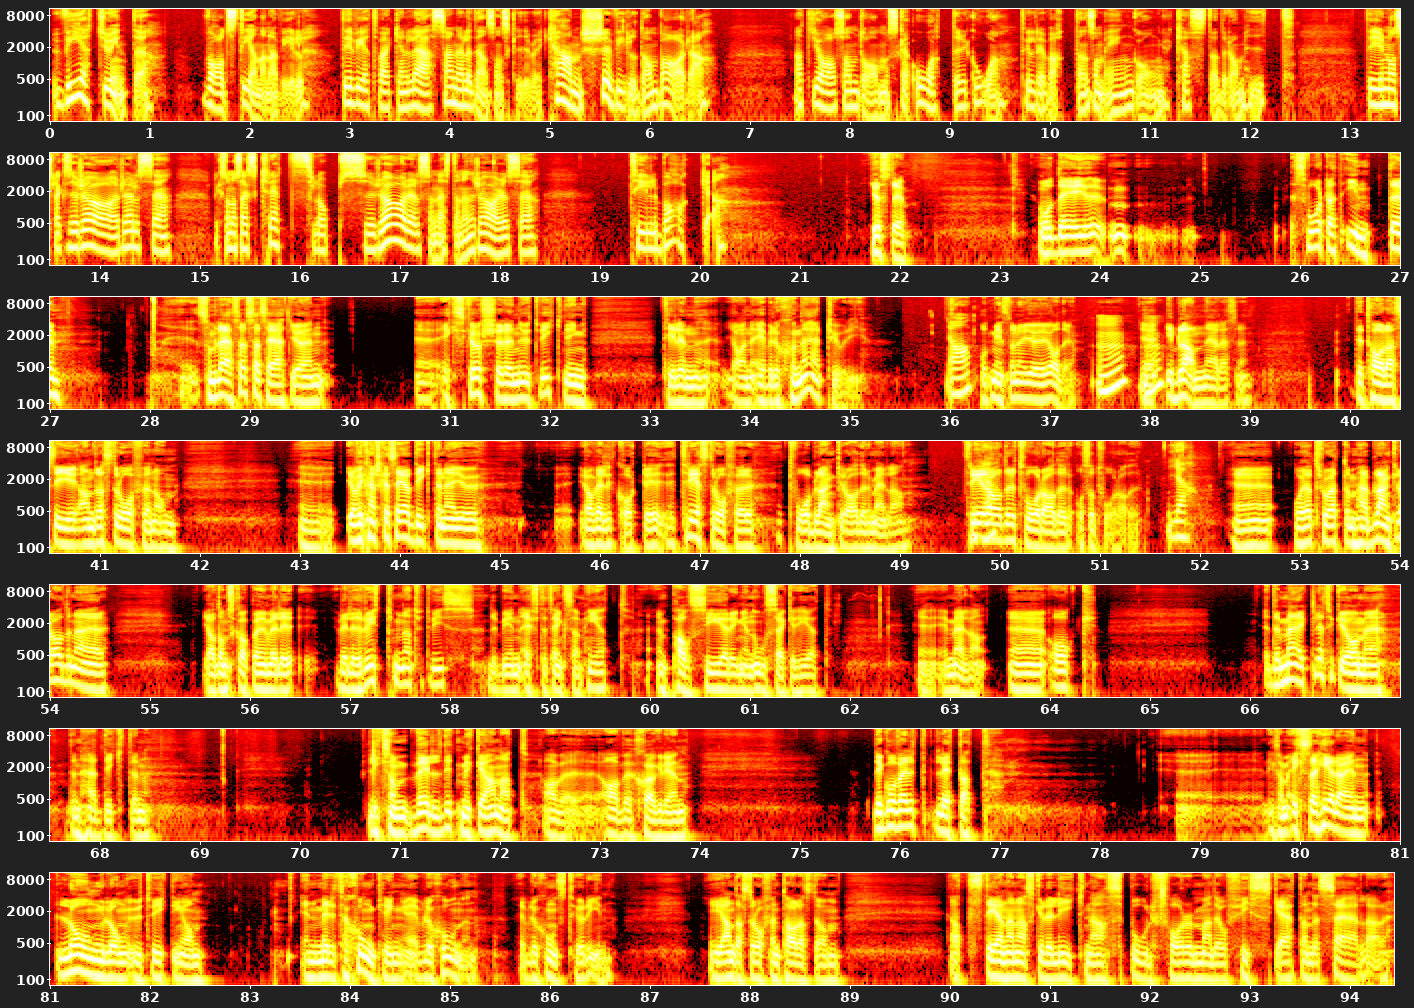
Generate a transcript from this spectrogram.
vet ju inte vad stenarna vill. Det vet varken läsaren eller den som skriver. Kanske vill de bara att jag som dem ska återgå till det vatten som en gång kastade dem hit. Det är ju någon slags rörelse, liksom någon slags kretsloppsrörelse nästan, en rörelse tillbaka. Just det. Och det är ju svårt att inte som läsare så att säga att göra en eh, exkurs eller en utvikning till en, ja, en evolutionär teori. Ja. Åtminstone gör jag det. Mm, eh, mm. ibland när jag läser den. Det talas i andra strofen om eh, Ja, vi kanske ska säga att dikten är ju ja, väldigt kort. Det är tre strofer, två blankrader emellan. Tre Ja. rader, två rader och så två rader. Ja. Eh, och jag tror att de här blankraderna är Ja, de skapar en väldigt, väldigt rytm naturligtvis. Det blir en eftertänksamhet, en pausering, en osäkerhet eh, emellan. Eh, och det märkliga tycker jag med den här dikten, liksom väldigt mycket annat av, av Sjögren. Det går väldigt lätt att eh, liksom extrahera en lång, lång utvikning om en meditation kring evolutionen, evolutionsteorin. I andra strofen talas det om att stenarna skulle likna spolformade och fiskätande sälar.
